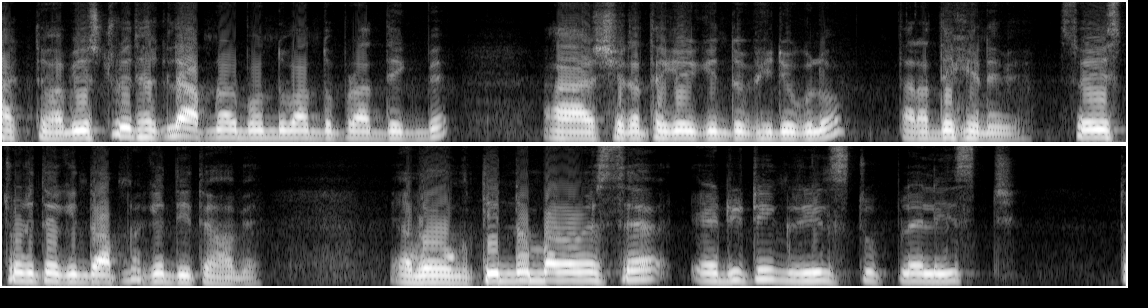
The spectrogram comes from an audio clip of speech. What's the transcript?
থাকতে হবে। স্টোরি থাকলে আপনার বন্ধু বান্ধবরা দেখবে সেটা থেকে কিন্তু ভিডিওগুলো তারা দেখে নেবে। সো এই স্টোরিতে কিন্তু আপনাকে দিতে হবে। এবং তিন নম্বর রয়েছে এডিটিং রিলস টু প্লেলিস্ট তো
